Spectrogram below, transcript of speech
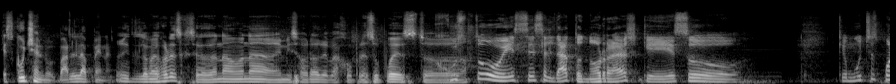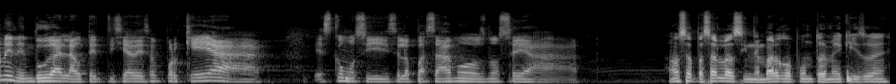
Escúchenlo, vale la pena. Y lo mejor es que se lo dan a una emisora de bajo presupuesto. Justo ese es el dato, ¿no, Rash? Que eso. Que muchos ponen en duda la autenticidad de eso. ¿Por qué a.? Es como si se lo pasamos, no sé, a. Vamos a pasarlo a sin embargo.mx, güey.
